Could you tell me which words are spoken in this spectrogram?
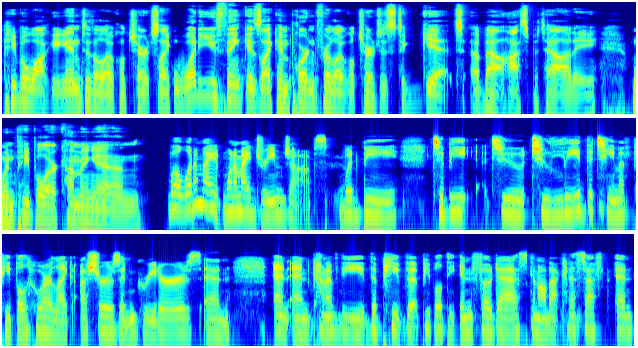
People walking into the local church. Like what do you think is like important for local churches to get about hospitality when people are coming in? Well, one of my one of my dream jobs would be to be to to lead the team of people who are like ushers and greeters and and and kind of the the, pe- the people at the info desk and all that kind of stuff. And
